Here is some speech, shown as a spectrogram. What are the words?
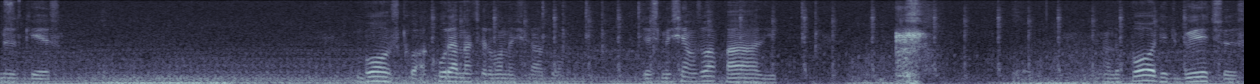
Brzydkie jest. Bosko, akurat na czerwone światło. Gdzieśmy się złapali. Ale podjedź, bitches.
